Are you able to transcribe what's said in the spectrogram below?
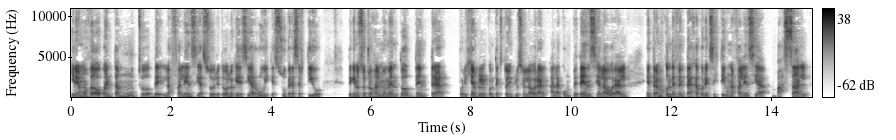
y nos hemos dado cuenta mucho de las falencias, sobre todo lo que decía Ruby, que es súper asertivo, de que nosotros al momento de entrar, por ejemplo, en el contexto de inclusión laboral, a la competencia laboral, entramos con desventaja por existir una falencia basal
